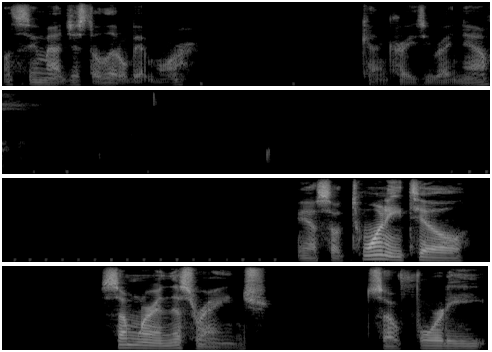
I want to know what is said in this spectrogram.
Let's zoom out just a little bit more. Kind of crazy right now. Yeah, so 20 till somewhere in this range. So 40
